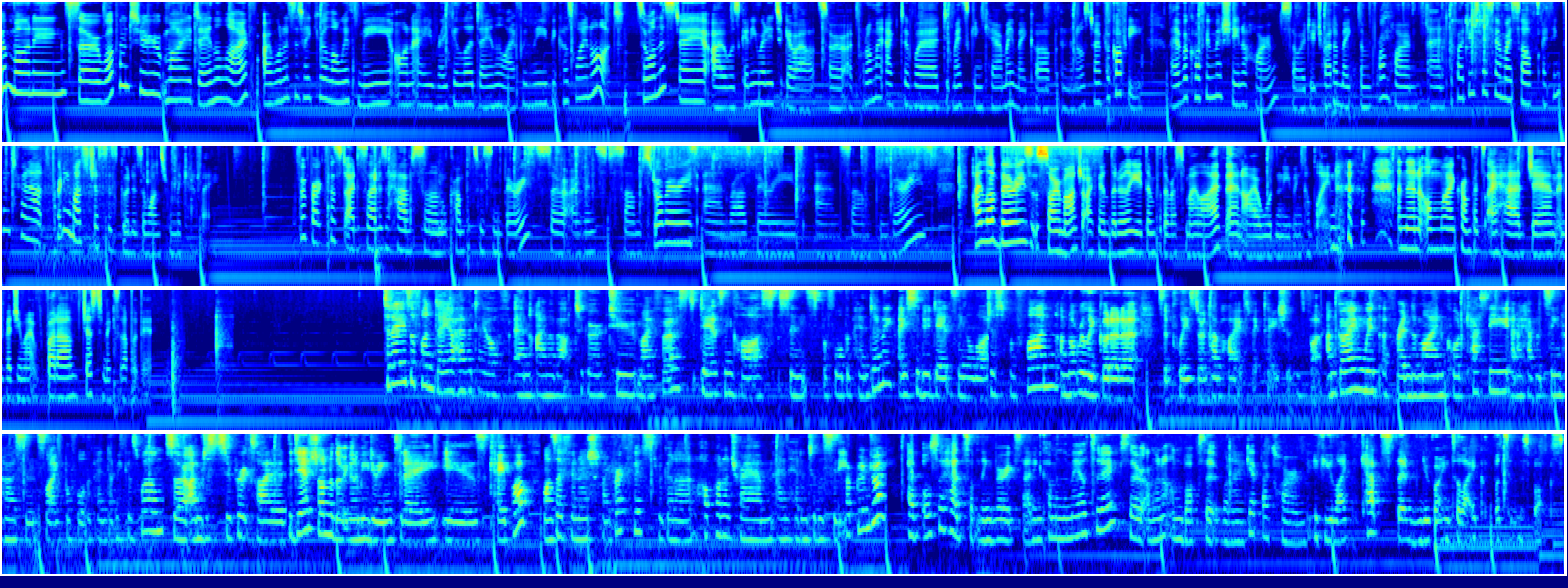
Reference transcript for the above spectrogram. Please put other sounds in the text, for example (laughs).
Good morning! So, welcome to my day in the life. I wanted to take you along with me on a regular day in the life with me because why not? So, on this day, I was getting ready to go out, so I put on my activewear, did my skincare, and my makeup, and then it was time for coffee. I have a coffee machine at home, so I do try to make them from home, and if I do say so myself, I think they turn out pretty much just as good as the ones from the cafe. For breakfast, I decided to have some crumpets with some berries. So I rinsed some strawberries and raspberries and some blueberries. I love berries so much, I could literally eat them for the rest of my life and I wouldn't even complain. (laughs) and then on my crumpets, I had jam and Vegemite with butter just to mix it up a bit. Today is a fun day, I have a day off and I'm about to go to my first dancing class since before the pandemic. I used to do dancing a lot just for fun. I'm not really good at it, so please don't have high expectations. But I'm going with a friend of mine called Kathy and I haven't seen her since like before the pandemic as well. So I'm just super excited. The dance genre that we're going to be doing today is K-pop. Once I finish my breakfast, we're gonna hop on a tram and head into the city. Hope you enjoy! I've also had something very exciting come in the mail today, so I'm gonna unbox it when I get back home. If you like cats, then you're going to like what's in this box.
